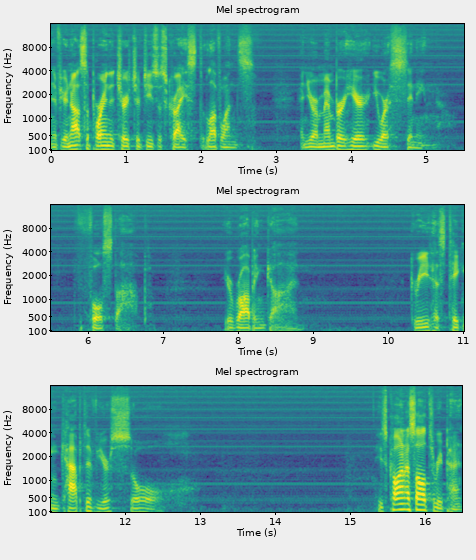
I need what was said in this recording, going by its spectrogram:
And if you're not supporting the Church of Jesus Christ, loved ones, and you're a member here, you are sinning. Full stop. You're robbing God. Greed has taken captive your soul. He's calling us all to repent.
